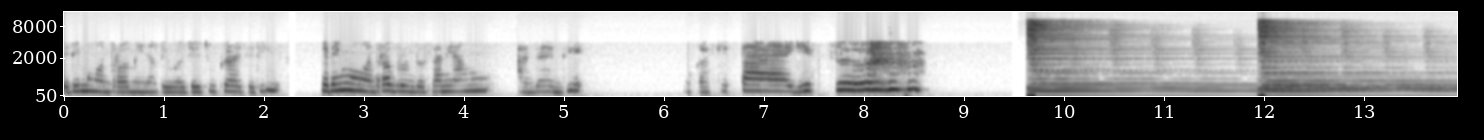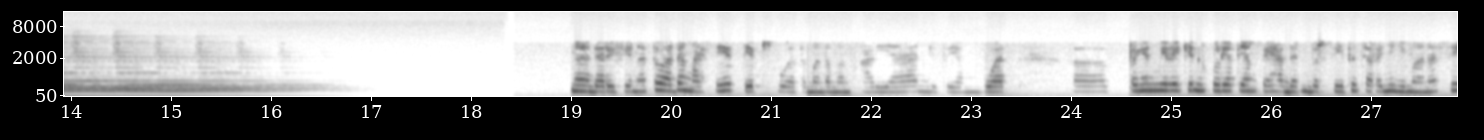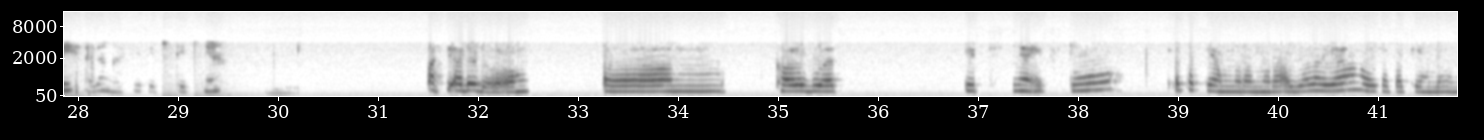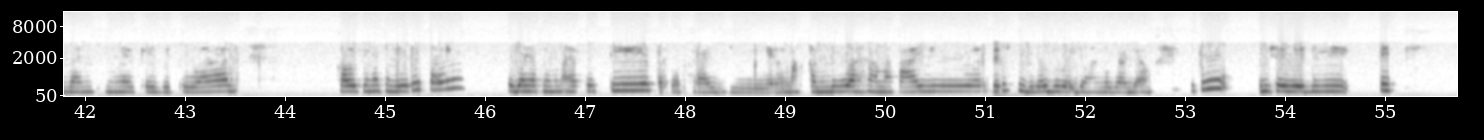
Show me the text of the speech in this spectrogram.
Jadi mengontrol minyak di wajah juga. Jadi jadi mengontrol beruntusan yang ada di muka kita gitu. Nah, dari Vina tuh ada nggak sih tips buat teman-teman sekalian gitu yang buat uh, pengen milikin kulit yang sehat dan bersih itu caranya gimana sih? Ada nggak sih tips-tipsnya? Pasti ada dong. Um, kalau buat tipsnya itu kita pakai yang murah-murah aja lah ya, nggak usah pakai yang bahan-bahan kimia kayak gituan. Kalau Vina sendiri paling banyak minum air putih terus rajin makan buah sama sayur terus juga juga jangan begadang itu bisa jadi tips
